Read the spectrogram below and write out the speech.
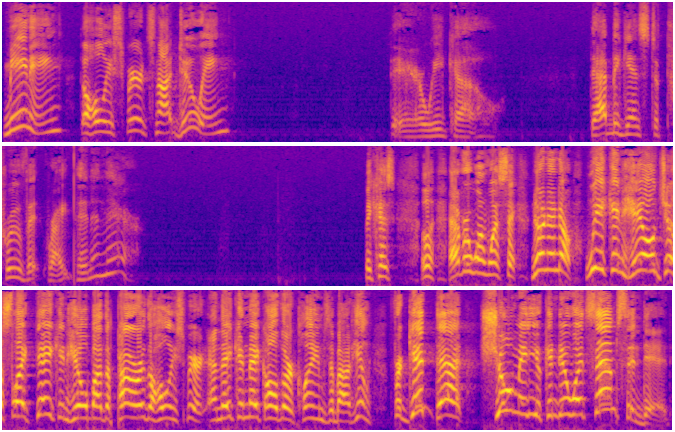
Meaning the Holy Spirit's not doing. There we go. That begins to prove it right then and there. Because uh, everyone wants to say, no, no, no, we can heal just like they can heal by the power of the Holy Spirit. And they can make all their claims about healing. Forget that. Show me you can do what Samson did.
